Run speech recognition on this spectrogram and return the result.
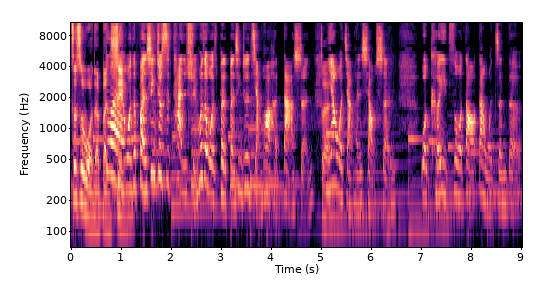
这是我的本性。对，我的本性就是探寻，或者我本本性就是讲话很大声。对，你要我讲很小声，我可以做到，但我真的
